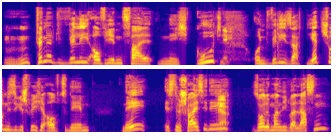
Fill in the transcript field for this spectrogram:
Mhm. Findet Willi auf jeden Fall nicht gut. Nee. Und Willi sagt jetzt schon diese Gespräche aufzunehmen. Nee, ist eine Scheißidee. Ja. Sollte man lieber lassen.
